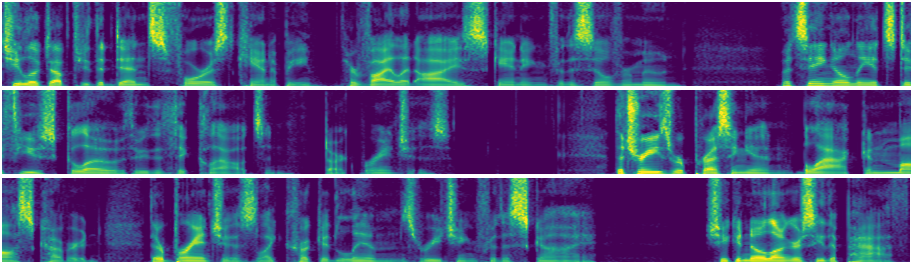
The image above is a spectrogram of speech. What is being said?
She looked up through the dense forest canopy, her violet eyes scanning for the silver moon, but seeing only its diffuse glow through the thick clouds and dark branches. The trees were pressing in, black and moss covered, their branches like crooked limbs reaching for the sky. She could no longer see the path,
